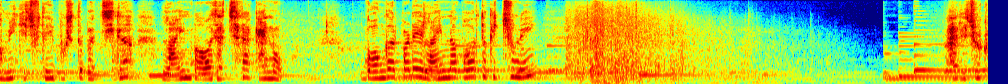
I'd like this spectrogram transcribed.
আমি কিছুতেই বুঝতে পারছি না লাইন পাওয়া যাচ্ছে না কেন? গঙ্গার পাড়ে লাইন না পাওয়ার তো কিচ্ছু নেই। আরে ছোট,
